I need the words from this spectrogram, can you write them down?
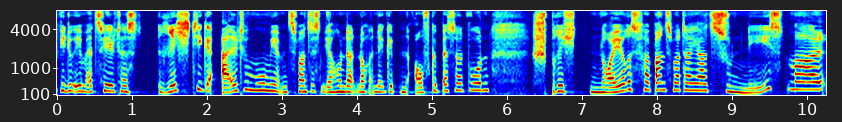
wie du eben erzählt hast, richtige alte Mumien im 20. Jahrhundert noch in Ägypten aufgebessert wurden, spricht neueres Verbandsmaterial zunächst mal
